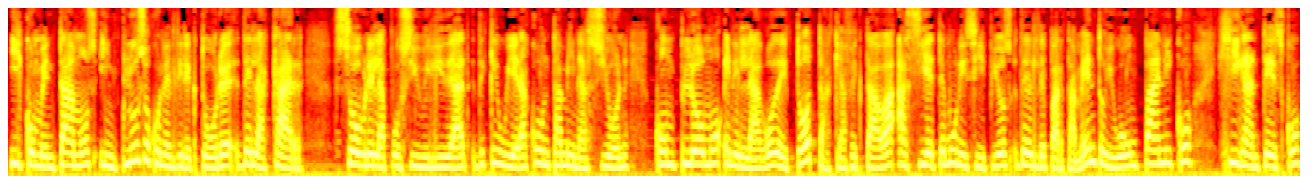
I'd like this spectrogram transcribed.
y comentamos incluso con el director de la CAR sobre la posibilidad de que hubiera contaminación con plomo en el lago de Tota que afectaba a siete municipios del departamento y hubo un pánico gigantesco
